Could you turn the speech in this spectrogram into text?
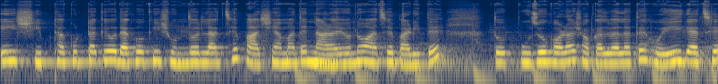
এই শিব ঠাকুরটাকেও দেখো কি সুন্দর লাগছে। পাশে আমাদের নারায়ণও আছে বাড়িতে। তো পুজো করা সকালবেলাতে হয়েই গেছে।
